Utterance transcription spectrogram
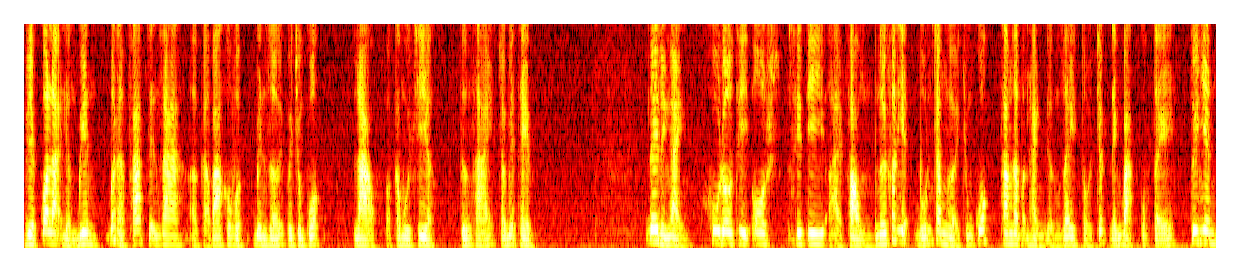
Việc qua lại đường biên bất hợp pháp diễn ra ở cả ba khu vực biên giới với Trung Quốc, Lào và Campuchia, tướng Thái cho biết thêm. Đây là hình ảnh khu đô thị Old City ở Hải Phòng, nơi phát hiện 400 người Trung Quốc tham gia vận hành đường dây tổ chức đánh bạc quốc tế. Tuy nhiên,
